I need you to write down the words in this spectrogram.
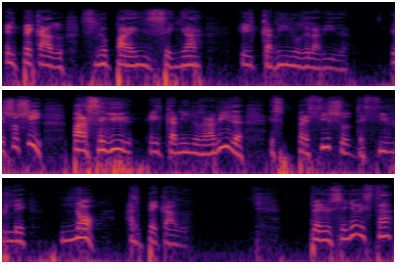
el pecado, sino para enseñar el camino de la vida. Eso sí, para seguir el camino de la vida es preciso decirle no al pecado. Pero el Señor está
